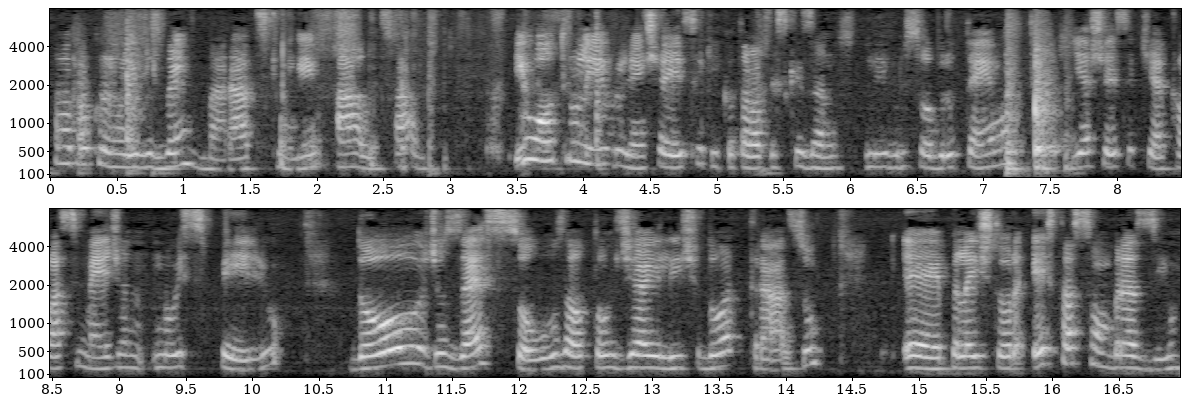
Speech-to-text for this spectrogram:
Tava procurando livros bem baratos que ninguém fala, sabe? E o outro livro, gente, é esse aqui que eu tava pesquisando livros sobre o tema. E achei esse aqui, A Classe Média no Espelho, do José Souza, autor de A Elite do Atraso é, pela editora Estação Brasil.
